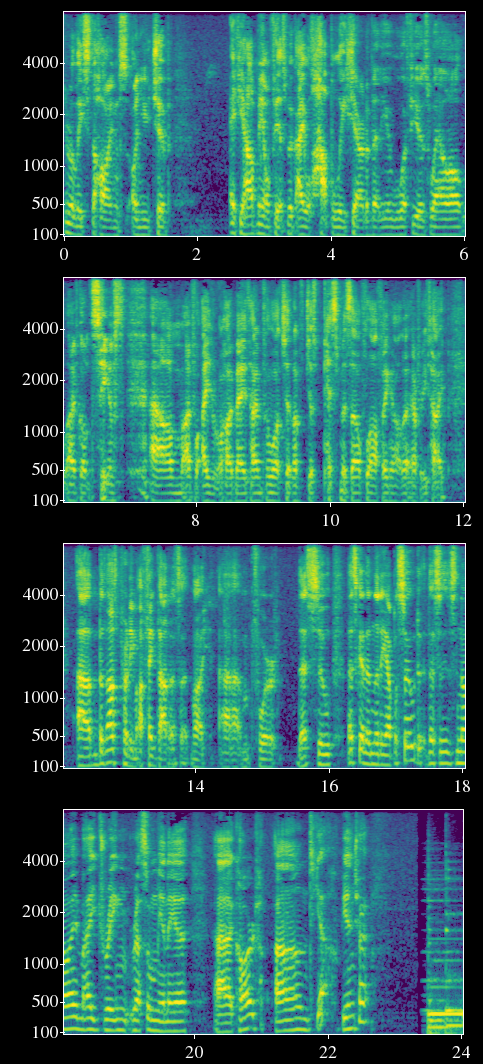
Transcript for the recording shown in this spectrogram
release the Hounds on YouTube if you have me on Facebook, I will happily share the video with you as well. i have got saved. Um, I've, I don't know how many times to watch it. I've just pissed myself laughing at it every time. Um, but that's pretty much, I think that is it now um, for this. So let's get into the episode. This is now my dream WrestleMania uh, card. And yeah, hope you enjoy it.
